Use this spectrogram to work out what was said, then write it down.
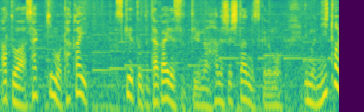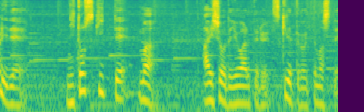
あとはさっきも高いスキレットって高いですっていうような話したんですけども今ニトリでニトスキってまあ相性で言われてるスキレットが売ってまして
